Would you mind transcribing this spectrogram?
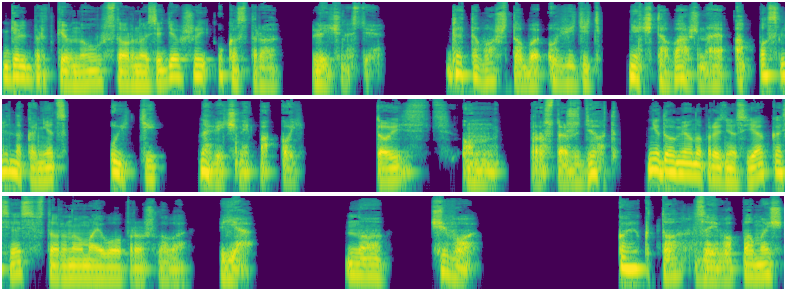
Гельберт кивнул в сторону сидевшей у костра личности. Для того, чтобы увидеть нечто важное, а после, наконец, уйти на вечный покой. То есть он просто ждет, недоуменно произнес я, косясь в сторону моего прошлого. Я. Но чего? Кое-кто за его помощь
